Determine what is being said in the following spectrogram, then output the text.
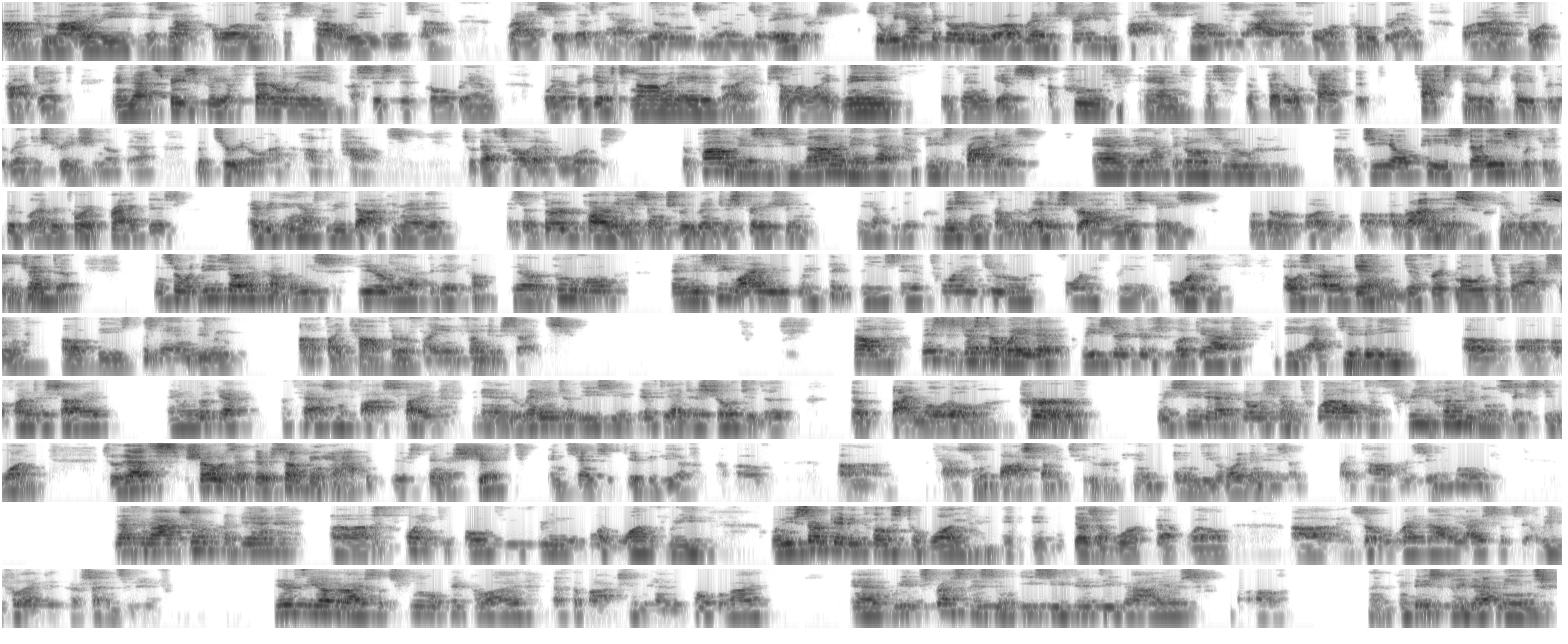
uh, commodity. It's not corn, it's not wheat, and it's not rice, so it doesn't have millions and millions of acres. So we have to go to a registration process known as the IR4 program or IR4 project. And that's basically a federally assisted program where if it gets nominated by someone like me, it then gets approved and the federal tax, the taxpayers pay for the registration of that material on avocados. So that's how that works. The problem is, is you nominate that, these projects and they have to go through uh, GLP studies, which is good laboratory practice. Everything has to be documented. It's a third party, essentially, registration. We have to get permission from the registrar, in this case, or the, uh, Arondis, it was Syngenta. And so with these other companies here, we have to get their approval. And you see why we, we picked these. They have 22, 43, and 40 those are, again, different modes of action of these demand uh, phytophthora fighting fungicides. Now, this is just a way that researchers look at the activity of uh, fungicide. And we look at potassium phosphate and the range of EC50. I just showed you the, the bimodal curve. We see that it goes from 12 to 361. So that shows that there's something happening. There's been a shift in sensitivity of, of uh, potassium phosphate to in, in the organism by Phytophthora cinnamomi. Mefenoxam, again, uh, 0.023 to 0.13. When you start getting close to one, it, it doesn't work that well. Uh, and so right now, the isolates that we collected are sensitive. Here's the other isolates, fluopicolide, ethaboxam, and propylide. And we express this in EC50 values. And basically that means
